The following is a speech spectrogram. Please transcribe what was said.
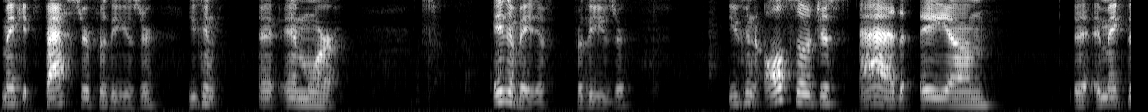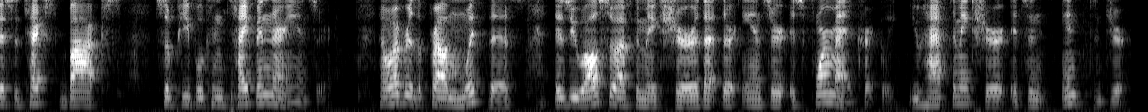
make it faster for the user, you can and more innovative for the user. You can also just add a um, and make this a text box so people can type in their answer. However, the problem with this is you also have to make sure that their answer is formatted correctly. You have to make sure it's an integer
